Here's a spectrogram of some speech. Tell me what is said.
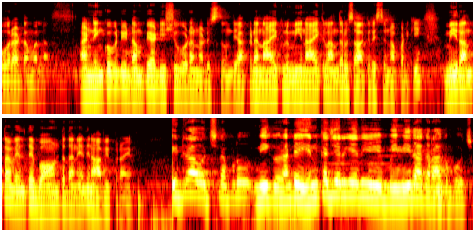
పోరాటం వల్ల. అండ్ ఇంకొకటి డంప్యార్డ్ ఇష్యూ కూడా నడుస్తుంది అక్కడ నాయకులు మీ నాయకులు అందరూ సహకరిస్తున్నప్పటికీ మీరంతా వెళ్తే బాగుంటుంది అనేది నా అభిప్రాయం. హైడ్రా వచ్చినప్పుడు మీకు అంటే వెనుక జరిగేది మీ మీ దాకా రాకపోవచ్చు.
